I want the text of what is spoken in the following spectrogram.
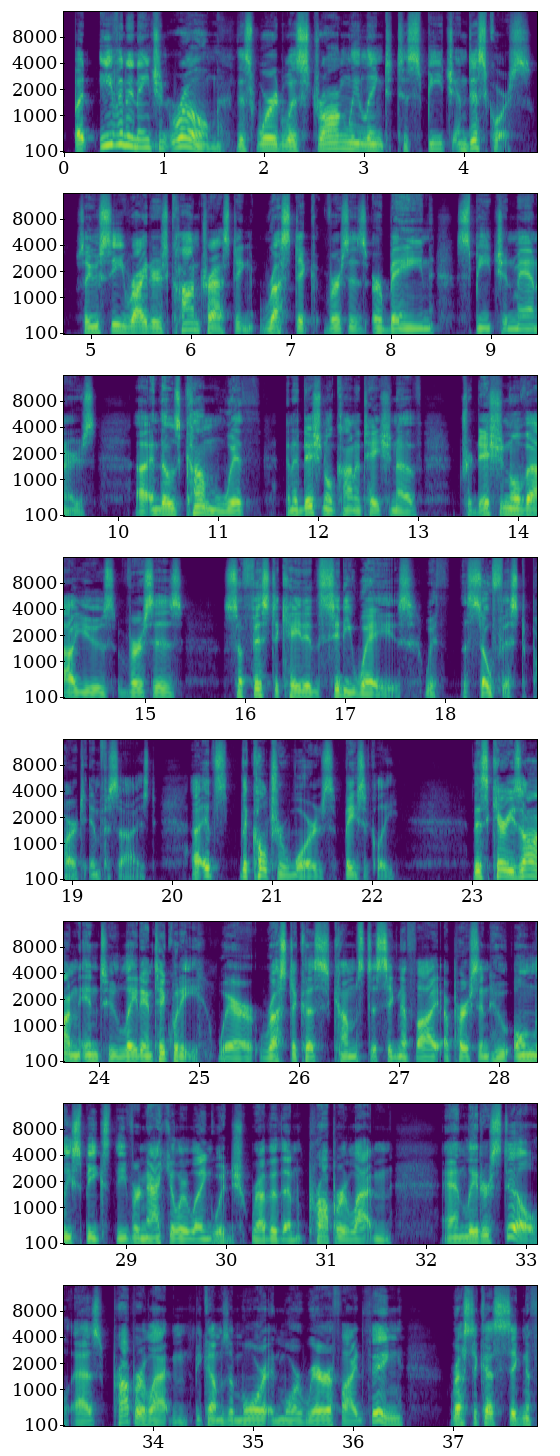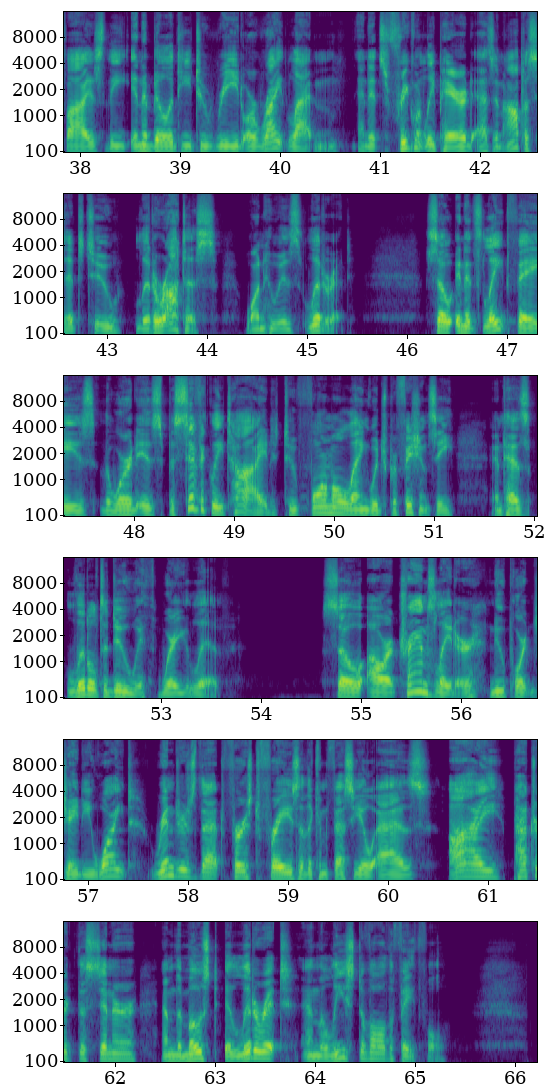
but even in ancient Rome, this word was strongly linked to speech and discourse. So you see writers contrasting rustic versus urbane speech and manners, uh, and those come with an additional connotation of traditional values versus sophisticated city ways, with the sophist part emphasized. Uh, it's the culture wars, basically. This carries on into late antiquity, where rusticus comes to signify a person who only speaks the vernacular language rather than proper Latin, and later still, as proper Latin becomes a more and more rarefied thing, Rusticus signifies the inability to read or write Latin, and it's frequently paired as an opposite to literatus, one who is literate. So, in its late phase, the word is specifically tied to formal language proficiency and has little to do with where you live. So, our translator, Newport J.D. White, renders that first phrase of the Confessio as I, Patrick the Sinner, am the most illiterate and the least of all the faithful.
